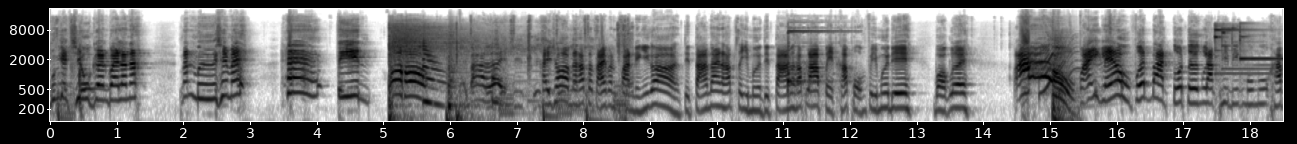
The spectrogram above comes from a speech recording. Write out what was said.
มึงจะชิลเกินไปแล้วนะ นั่นมือใช่ไหมแฮ่ตีน โอ้โหไอ้บ้าเอ้ย ใครชอบนะครับ สไตล์ปันๆ อย่างนี้ก็ติดตามได้นะครับ4 0,000ติดตามนะครับ ลาเป็ดครับ ผมฝีมือดี บอกเลย อ้าวมาอีกแล้ว เฟิร์สบัตตัวตึงรักพี่บิ๊กมูมูครับ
